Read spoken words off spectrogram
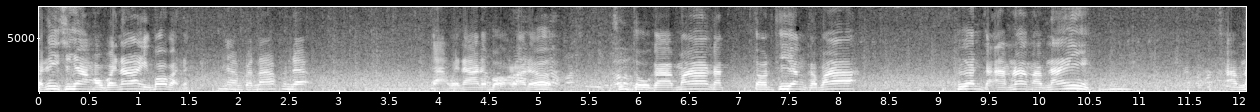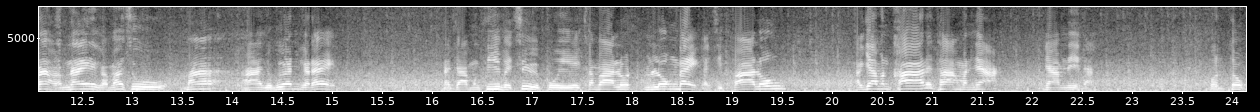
บัดนี้สิย่างออกไปหน้าอีกบ่บัดนี้ย่างไปหน้าคนละย่างไปหน้าได้บอกแล้วเด้อเจ้ามาสู่ซึ่งโตกับมากับตอนเที่ยงกับมาเพื่อนกับอาบน้ำอาบในอาบน้ำอาบในกับมาสู่มาหาอยู่เพื่อนก็ได้นะจ๊ะบางทีไปซื้อปุ๋ยคำว่ารถมันลงได้กับสิบพาลงอากยามันคาได้ทางมันยากยามนี่นะฝนตก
